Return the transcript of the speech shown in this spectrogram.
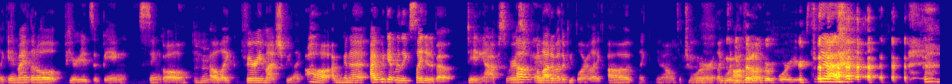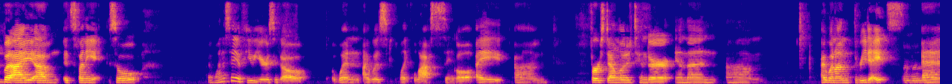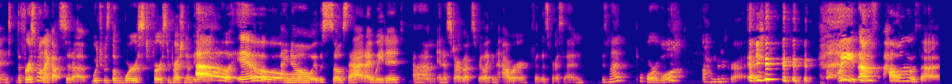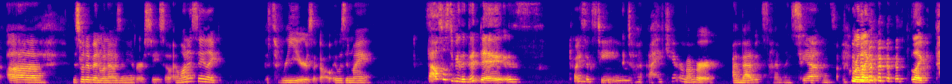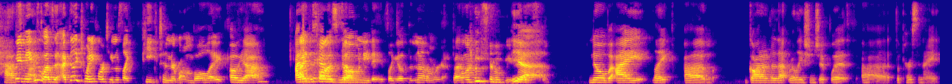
like in my little periods of being single, Mhm. I'll like very much be like, oh, I'm gonna. I would get really excited about dating apps, whereas Oh, okay. a lot of other people are like, oh, like you know, it's a chore, like when you put it awful. on for four years. Yeah. but I um it's funny so I want to say a few years ago when I was like last single I um first downloaded Tinder and then um I went on three dates Mhm. and the first one I got stood up which was the worst first impression of the. Oh, ew. I know it was so sad. I waited um in a Starbucks for like an hour for this person. Isn't that horrible? I'm gonna cry. Wait, that was how long ago was that? Uh, this would have been when I was in university, so I want to say like three years ago. It was in my. That was supposed to be the good days. 2016. I can't remember. I'm bad with timelines. too. Yeah. Or, like, Like past. wait, maybe past it wasn't. I feel like 2014 was like peak Tinder Bumble. Like Oh yeah. I, don't just went was on so no. many dates. Like none of them were good, but I went on so many. Yeah. dates. No, but I like um got out of that relationship with uh the person I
